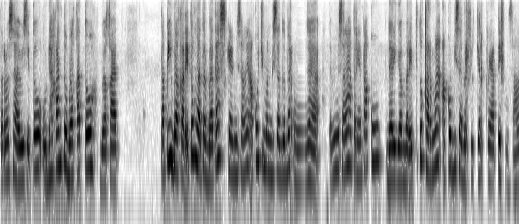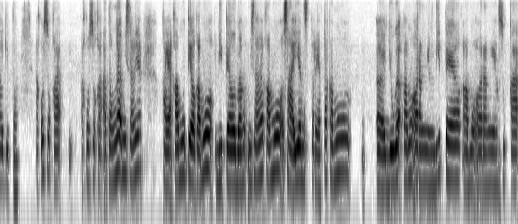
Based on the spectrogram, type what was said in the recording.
Terus habis itu udah kan tuh bakat tuh bakat. Tapi bakat itu nggak terbatas kayak misalnya aku cuma bisa gambar enggak. Tapi misalnya ternyata aku dari gambar itu tuh karena aku bisa berpikir kreatif misalnya gitu. Aku suka aku suka atau enggak misalnya kayak kamu til kamu detail banget misalnya kamu science ternyata kamu uh, juga kamu orang yang detail kamu orang yang suka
